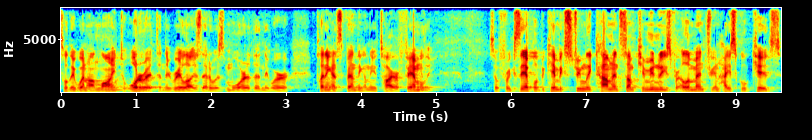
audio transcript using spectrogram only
So they went online to order it, and they realized that it was more than they were planning on spending on the entire family. So, for example, it became extremely common in some communities for elementary and high school kids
